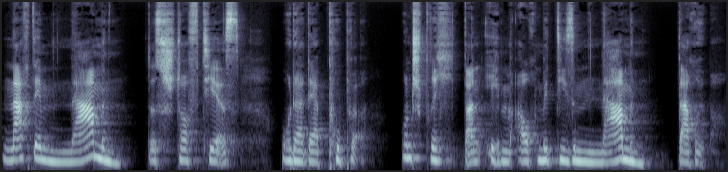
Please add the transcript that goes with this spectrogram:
nach dem Namen des Stofftiers oder der Puppe und sprich dann eben auch mit diesem Namen darüber.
